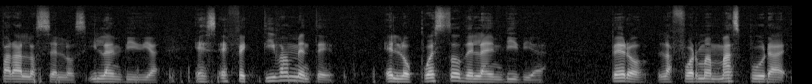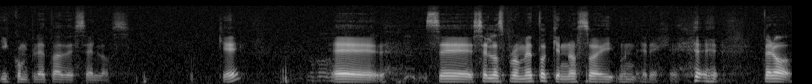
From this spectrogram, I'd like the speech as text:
para los celos y la envidia es efectivamente el opuesto de la envidia pero la forma más pura y completa de celos. ¿Qué? Eh, se, se, los prometo que no soy un hereje, pero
